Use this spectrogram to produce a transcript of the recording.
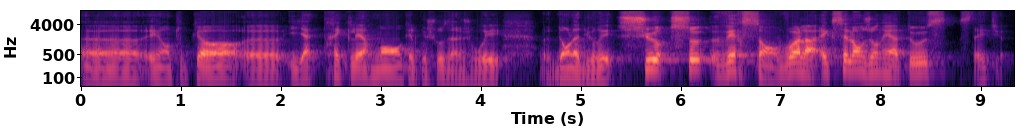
euh, et en tout cas, il y a très clairement quelque chose à jouer dans la durée sur ce versant. Voilà, excellente journée à tous. Stay tuned.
